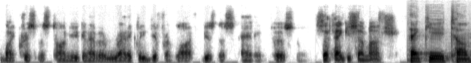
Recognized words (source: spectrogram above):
by Christmas time, you can have a radically different life, business and in personal. So thank you so much. Thank you, Tom.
